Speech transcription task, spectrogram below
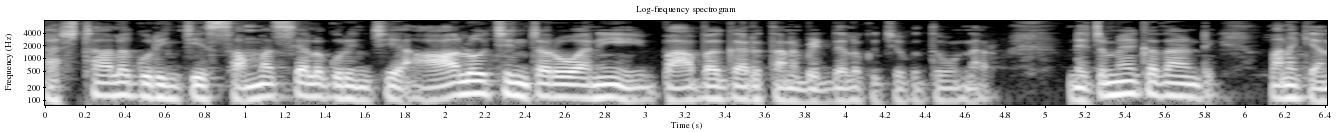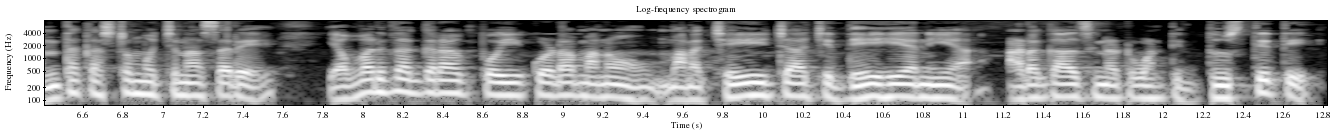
కష్టాల గురించి సమస్యల గురించి ఆలోచించరు అని బాబా గారు తన బిడ్డలకు చెబుతూ ఉన్నారు. నిజమే కదా అండి. మనకి ఎంత కష్టం వచ్చినా సరే ఎవరి దగ్గర పోయి కూడా మనం మన చేయి చాచి దేహి అని అడగాల్సినటువంటి దుస్థితి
